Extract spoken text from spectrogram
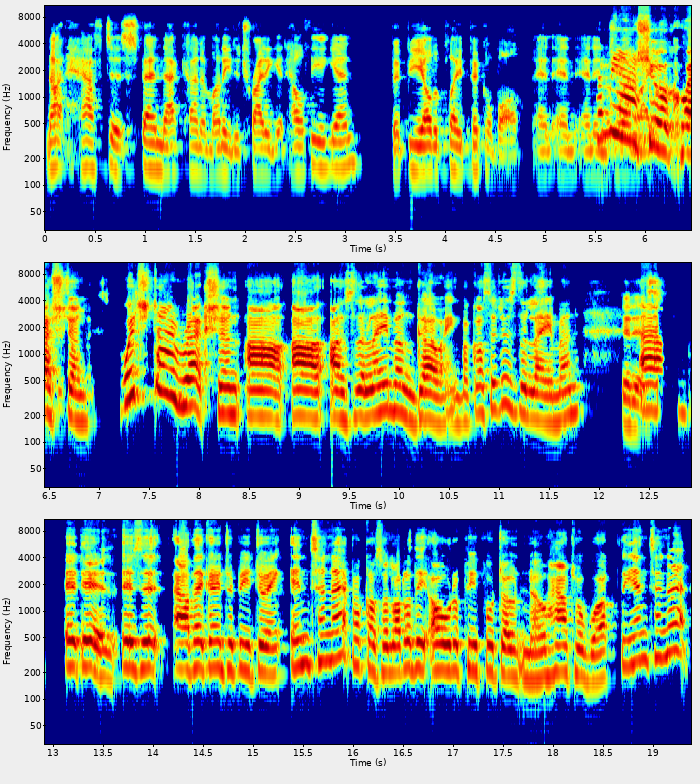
not have to spend that kind of money to try to get healthy again but be able to play pickleball and and and. Let me ask you a question: Which direction are, are is the layman going? Because it is the layman. It is. Um, it is. Is it? Are they going to be doing internet? Because a lot of the older people don't know how to work the internet.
